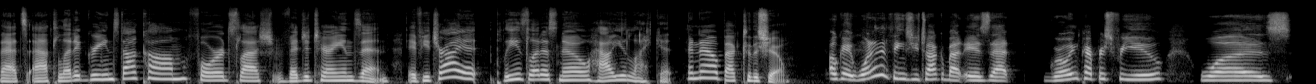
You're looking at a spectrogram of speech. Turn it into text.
that's athleticgreens.com forward slash vegetarian zen. If you try it, please let us know how you like it. And now back to the show. Okay, one of the things you talk about is that growing peppers for you was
